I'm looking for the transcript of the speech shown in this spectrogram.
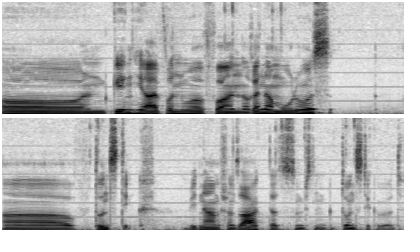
und gehen hier einfach nur von Rennermodus auf dunstig. Wie der Name schon sagt, dass es ein bisschen dunstig wird.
